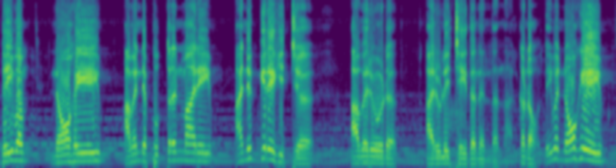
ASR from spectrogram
ദൈവം നോഹയെയും അവന്റെ പുത്രന്മാരെയും അനുഗ്രഹിച്ച് അവരോട് അരുളി ചെയ്തതെന്തെന്നാൽ കണ്ടോ? ദൈവം നോഹയെയും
